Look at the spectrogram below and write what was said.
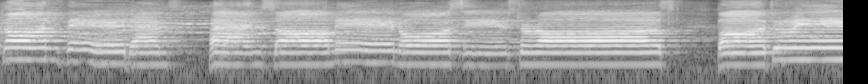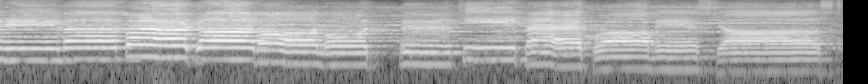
confidence, and some in horses trust. But we remember God our Lord, who keepeth promise just.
